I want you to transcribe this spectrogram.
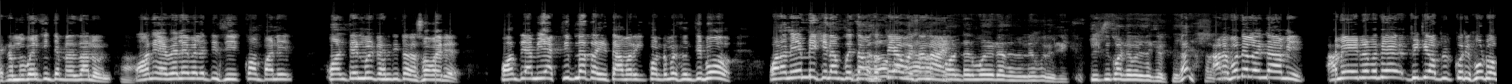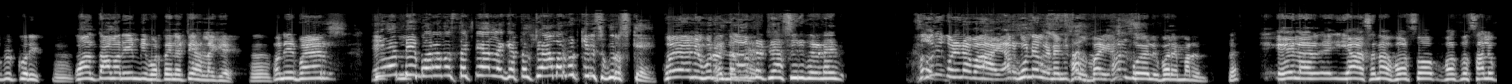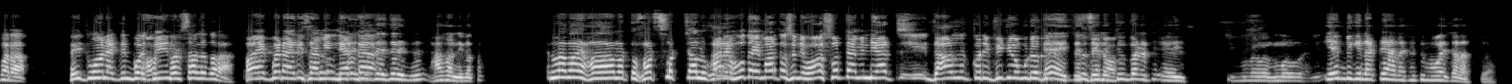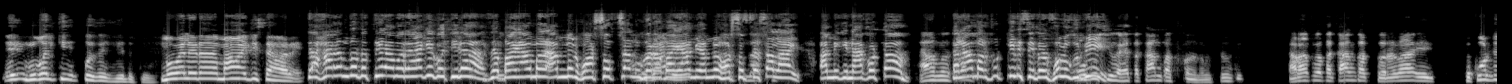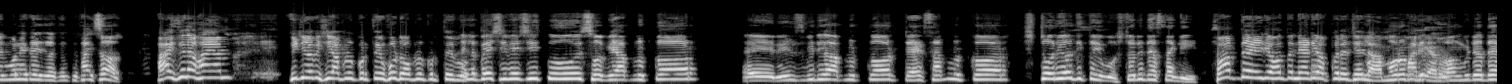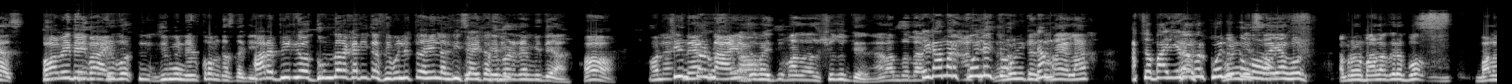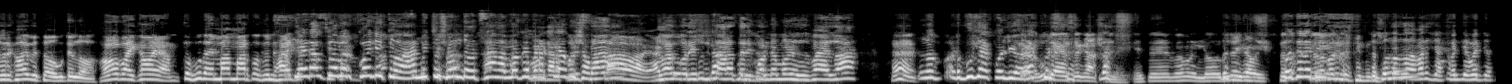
একটা মোবাইল কিনতে আপনারা জানুন। অনেক অ্যাভেলেবেল দিছি কোম্পানি কন্টেন্ট মনিটর দিতে হবে সবাই রে অন্তে আমি অ্যাক্টিভ না তাই আমার কি কন্টেন্ট মনিটর দিব? ওরা আমি এমবি কিনাম কইতে আমার তো টাকা পয়সা নাই। আরে বলে লই না আমি। আমি এটার মধ্যে ভিডিও আপলোড করি ফটো আপলোড করি। ওখান তো আমার এমবি ভরতাই না টেহা লাগে। অনেক ভাইয়ের এমনি বড় অবস্থা টিয়া লাগে তো তুই আমার বুট কি কিছু করস কে? কই আমি শুনুন না চুরি করি না ভাই আর শুনে লই না ভাই আর হইলে পরে মারেন। এই ইয়া আছে না হোয়াটসঅ্যাপ হোয়াটসঅ্যাপ চালু করা। এই তুই একদিন বলছি একবার দিছে আমি নেটটা না ভাই হ্যাঁ আমার তো হটস্পট চালু করা। আরে হুদাই মারতো শুনি হোয়াটসঅ্যাপে আমি নেট ডাউনলোড করে ভিডিও মুডিও মোবাইল এটা মামাই দিছে আমারে। তা হারাম দাদা তুই আমার আগে গতি না যে ভাই আমার আপনার হোয়াটসঅ্যাপ চালু করা ভাই আমি আপনার হোয়াটসঅ্যাপটা চালাই। আমি কি না করতাম? তাহলে আমার ফুট কি ফলো করবি? খারাপ কথা কাম কাজ করে না এই কোর্টের মনিটাইজেশন কিন্তু খাইছ? পাইছি না ভাই আমি ভিডিও বেশি আপলোড করতে ফটো আপলোড করতে বেশি বেশি তুই ছবি আপলোড কর। এই রিলস ভিডিও আপলোড কর ট্যাক্স আপলোড কর স্টোরিও দিতে হইব স্টোরি দেস নাকি? সব তো এই যে হয়তো নেট অফ করে ছিলাম লং ভিডিও দেস। আমি দেই ভাই। দুই মিনিট কম দেস নাকি? আরে ভিডিও ধুমধার কাটিতেছি বলি তো এই লাগি চাইতাছি। এবার এমবি দেয়া হ্যাঁ চিন্তা নাই। ভাই তুই মাঝে মাঝে সুযোগ দেন আরাম এটা আমার তো তো ভালো করে ভালো করে খাওয়াইবে তো হোটেল হ্যাঁ ভাই খাওয়াই আমি তো হুদাই মা মারতো শুনি হাই এটাও তো আমার কইলি তো আমি তো সন্দেহ আমার লোকে বেটা কে বসে হ্যাঁ ভাই, আমি তো- তাড়াতাড়ি মনিটাইজেশন পাওয়া যা হ্যাঁ বুঝা কইলি আর বুঝে আছে গা আসলে এতে আমরা লো-? শোনো না, বাড়ি যা, বাড়ি যা, বাড়ি যা।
